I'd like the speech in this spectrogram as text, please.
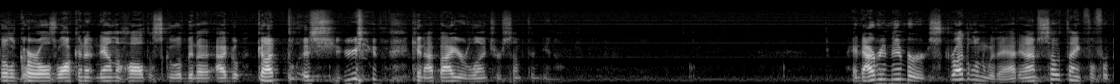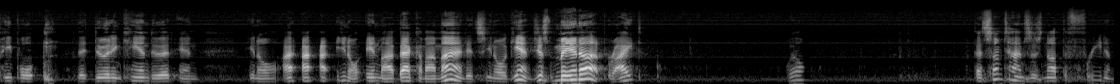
Little girls walking up and down the hall the school, been I'd go, God bless you. can I buy your lunch or something? You know. And I remember struggling with that, and I'm so thankful for people that do it and can do it. And you know, I, I, you know, in my back of my mind, it's you know, again, just man up, right? Well, that sometimes is not the freedom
